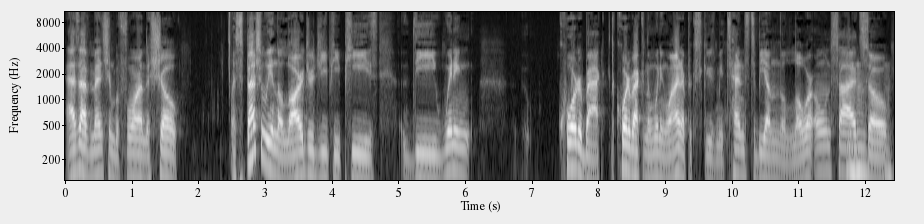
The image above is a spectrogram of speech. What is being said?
as I've mentioned before on the show, especially in the larger GPPs, the winning quarterback, the quarterback in the winning lineup, excuse me, tends to be on the lower owned side. Mm-hmm. So, mm-hmm.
